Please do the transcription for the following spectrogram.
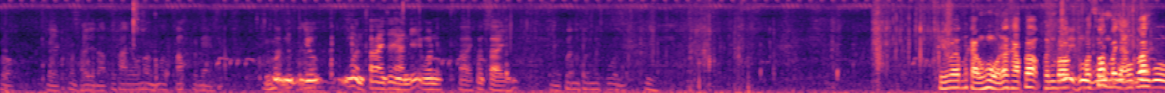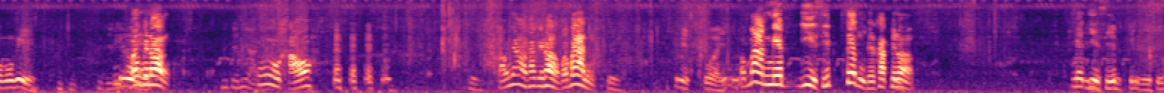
ก็เด็กคนไทยนะไปทายเอานั่นมันซับกันแน่มันอยู่มันทายใส่หันนี่มันทายเขาทายเพิ่นเพิ่นไม่ควรถือว่ามันขังหัวแล้วครับเนาะเพิ่นบ่บ่ซ่อนบ่หยังตัวบ่บ่มี เบิ่งพี่น้องนี่จะเรียกโอ้เขา เขายาวครับพี่น้องประมาณเม็ดกล้วยประมาณเมตรยี่สิบเส้นเพียครับพี่น้องเมตรยี่สิบยี่สิบ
